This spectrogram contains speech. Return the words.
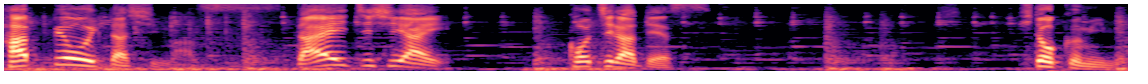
発表いたします。第1試合、こちらです。一組目。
